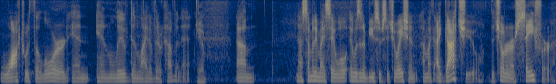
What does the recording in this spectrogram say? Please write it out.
walked with the Lord and and lived in light of their covenant. Yeah. Um, now, somebody might say, well, it was an abusive situation. I'm like, I got you. The children are safer,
